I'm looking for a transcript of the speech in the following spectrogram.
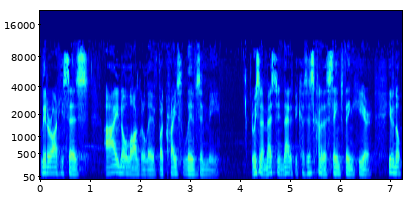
Later on he says, I no longer live, but Christ lives in me. The reason I'm mentioning that is because this is kind of the same thing here. Even though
